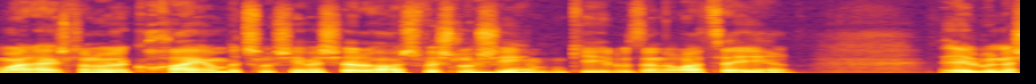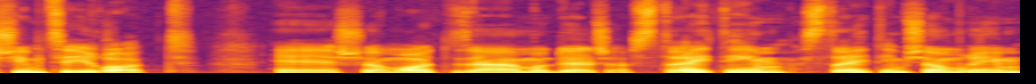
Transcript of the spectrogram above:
וואלה, יש לנו לקוחה היום בת 33 ו-30, mm-hmm. כאילו, זה נורא צעיר. אלו נשים צעירות אה, שאומרות, זה המודל של סטרייטים, סטרייטים שאומרים,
